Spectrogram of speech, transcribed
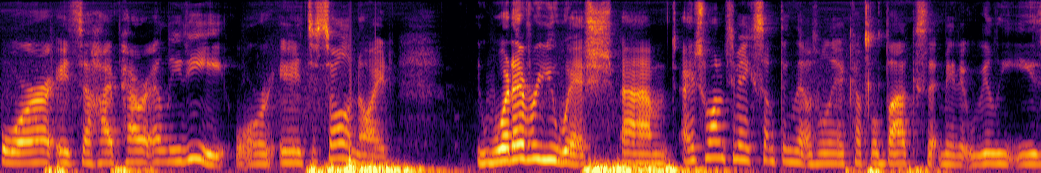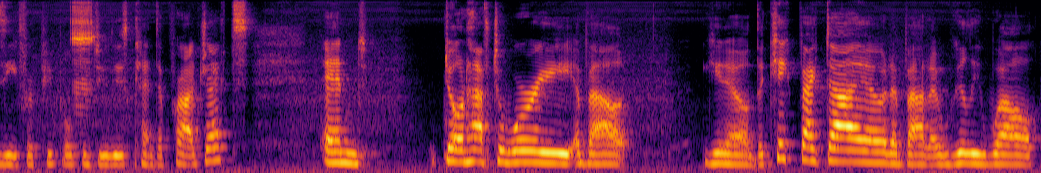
or it's a high power LED, or it's a solenoid, whatever you wish. Um, I just wanted to make something that was only a couple bucks that made it really easy for people to do these kinds of projects and don't have to worry about, you know, the kickback diode, about a really well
